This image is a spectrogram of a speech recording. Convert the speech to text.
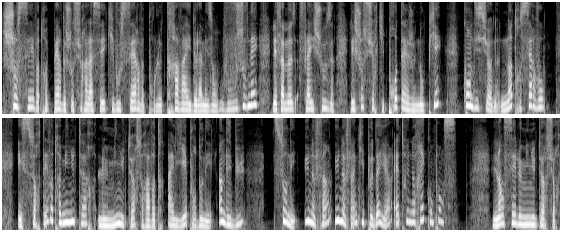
Chaussez votre paire de chaussures à lacets qui vous servent pour le travail de la maison. Vous vous souvenez Les fameuses fly shoes, les chaussures qui protègent nos pieds, conditionnent notre cerveau. Et sortez votre minuteur. Le minuteur sera votre allié pour donner un début, sonner une fin, une fin qui peut d'ailleurs être une récompense. Lancez le minuteur sur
